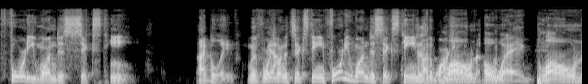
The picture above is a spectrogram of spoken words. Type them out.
forty-one to sixteen. I believe. With 41 to 16, 41 to 16 by the Washington. blown away. Blown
